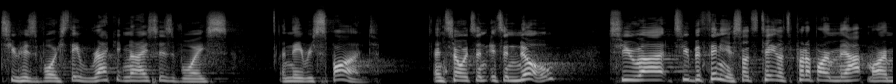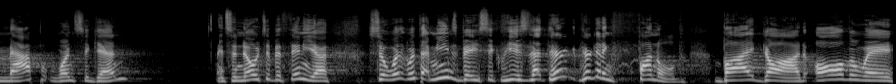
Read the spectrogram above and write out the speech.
to his voice. They recognize his voice and they respond. And so it's, an, it's a no to, uh, to Bithynia. So let's, take, let's put up our map, our map once again. It's a no to Bithynia. So, what, what that means basically is that they're, they're getting funneled by God all the way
